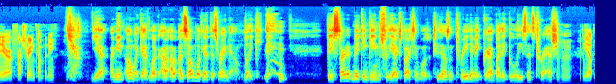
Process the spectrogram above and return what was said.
They are a frustrating company. Yeah, yeah. I mean, oh my god, look. I, I, so I'm looking at this right now. Like, they started making games for the Xbox in what was it, 2003? They made Grab by the Ghoulies. That's trash. hmm Yep.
